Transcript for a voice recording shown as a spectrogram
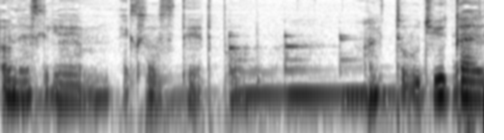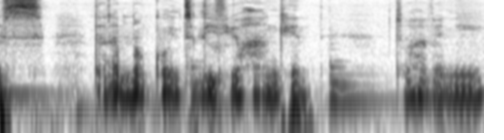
Honestly, I am exhausted, but I told you guys that I'm not going to leave you hanging to have any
